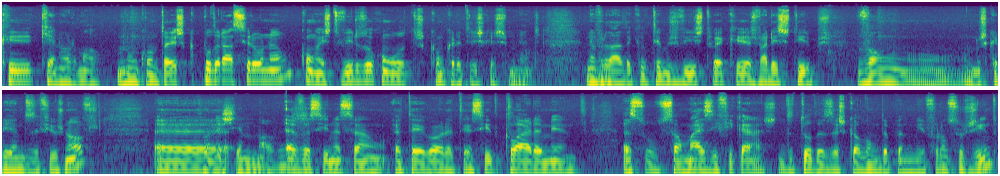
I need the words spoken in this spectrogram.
que, que é normal, num contexto que poderá ser ou não com este vírus ou com outros com características semelhantes. Na verdade, aquilo que temos visto é que as várias estirpes vão nos criando desafios novos. Uh, a vacinação até agora tem sido claramente a solução mais eficaz de todas as que ao longo da pandemia foram surgindo.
